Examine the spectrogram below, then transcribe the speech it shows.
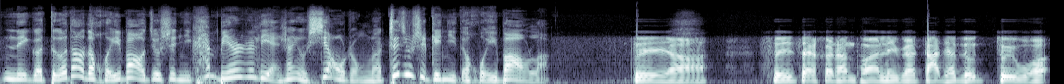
那个得到的回报就是你看别人的脸上有笑容了，这就是给你的回报了。对呀。所以在合唱团里边，大家都对我，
